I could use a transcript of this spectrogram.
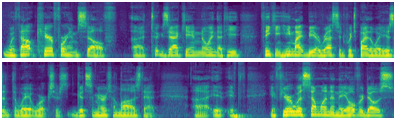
without care for himself uh, took Zach in knowing that he thinking he might be arrested, which, by the way, isn't the way it works. There's Good Samaritan laws that uh, if if you're with someone and they overdose,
